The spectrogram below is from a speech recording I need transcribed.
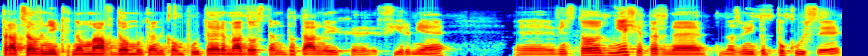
pracownik no, ma w domu ten komputer, ma dostęp do danych y, w firmie, E, więc to niesie pewne, nazwijmy to, pokusy.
